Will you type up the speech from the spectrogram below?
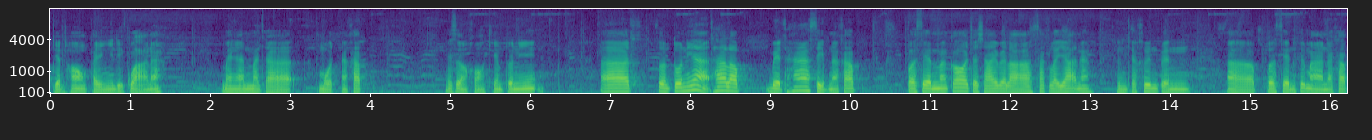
เปลี่ยนห้องไปอย่างนี้ดีกว่านะไม่งั้นมันจะหมดนะครับ ในส่วนของเกมตัวนี้ส่วนตัวเนี้ยถ้าเราเบ็ด50 นะครับ เปอร์เซ็นต์มันก็จะใช้เวลาสักระยะนะ ถึงจะขึ้นเป็นเปอร์เซ็นต์ขึ้นมานะครับ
